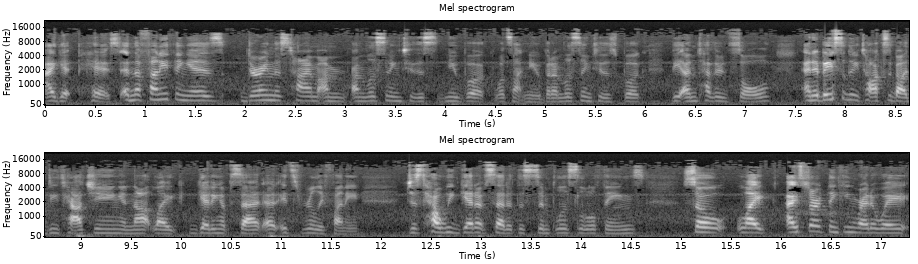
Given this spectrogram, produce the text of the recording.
I get pissed. And the funny thing is, during this time, I'm, I'm listening to this new book. Well, it's not new, but I'm listening to this book, The Untethered Soul. And it basically talks about detaching and not like getting upset. Uh, It's really funny just how we get upset at the simplest little things. So, like, I start thinking right away,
